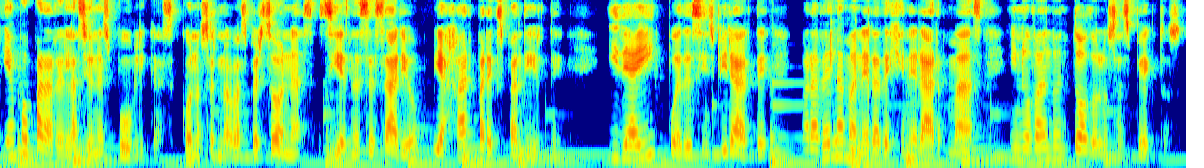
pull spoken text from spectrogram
Tiempo para relaciones públicas, conocer nuevas personas, si es necesario, viajar para expandirte. Y de ahí puedes inspirarte para ver la manera de generar más innovando en todos los aspectos.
